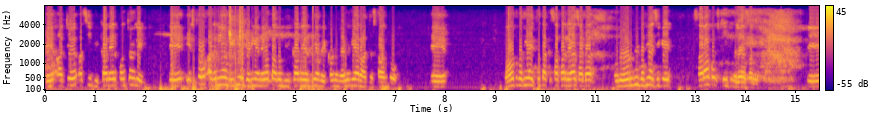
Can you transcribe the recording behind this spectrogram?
ਤੇ ਅੱਜ ਅਸੀਂ ਬੀਕਾਨੇਰ ਪਹੁੰਚਾਂਗੇ। ਤੇ ਇਸ ਤੋਂ ਅਗਲੀਆਂ ਵੀਡੀਓ ਜਿਹੜੀਆਂ ਨੇ ਉਹ ਤੁਹਾਨੂੰ ਬੀਕਾਨੇਰ ਦੀਆਂ ਵੇਖਣ ਨੂੰ ਮਿਲਣਗੀਆਂ ਰਾਜਸਥਾਨ ਤੋਂ। ਤੇ ਬਹੁਤ ਵਧੀਆ ਇੱਥੋਂ ਤੱਕ ਸਫ਼ਰ ਰਿਹਾ ਸਾਡਾ ਰੋਡ ਵੀ ਵਧੀਆ ਸੀਗੇ, ਸਾਰਾ ਕੁਝ ਠੀਕ ਮਿਲਿਆ ਸਾਨੂੰ। ਤੇ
